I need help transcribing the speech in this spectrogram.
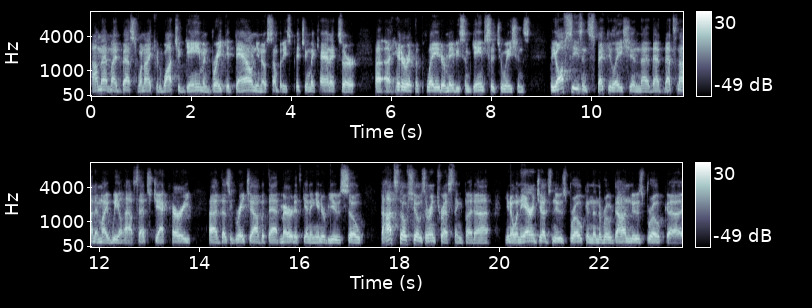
I'm at my best when I can watch a game and break it down. You know somebody's pitching mechanics or a hitter at the plate or maybe some game situations. The offseason speculation that that that's not in my wheelhouse. That's Jack Curry uh, does a great job with that. Meredith getting interviews. So the hot stove shows are interesting, but uh, you know when the Aaron Judge news broke and then the Rodon news broke, uh,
